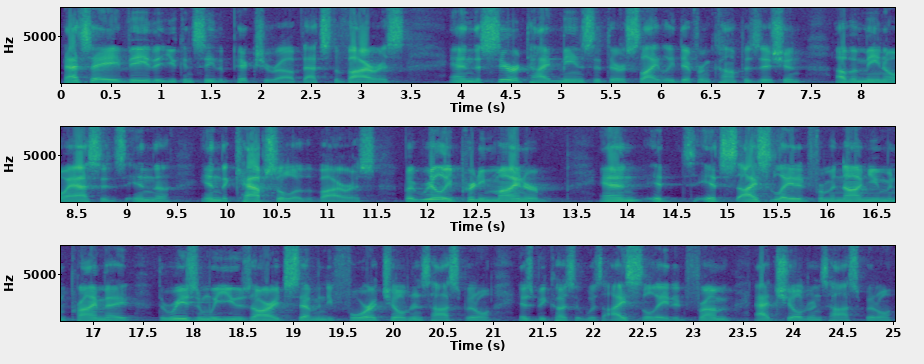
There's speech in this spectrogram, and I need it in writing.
That's AAV that you can see the picture of. That's the virus. And the serotype means that there are slightly different composition of amino acids in the, in the capsule of the virus, but really pretty minor. And it, it's isolated from a non-human primate. The reason we use RH74 at Children's Hospital is because it was isolated from at Children's Hospital.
